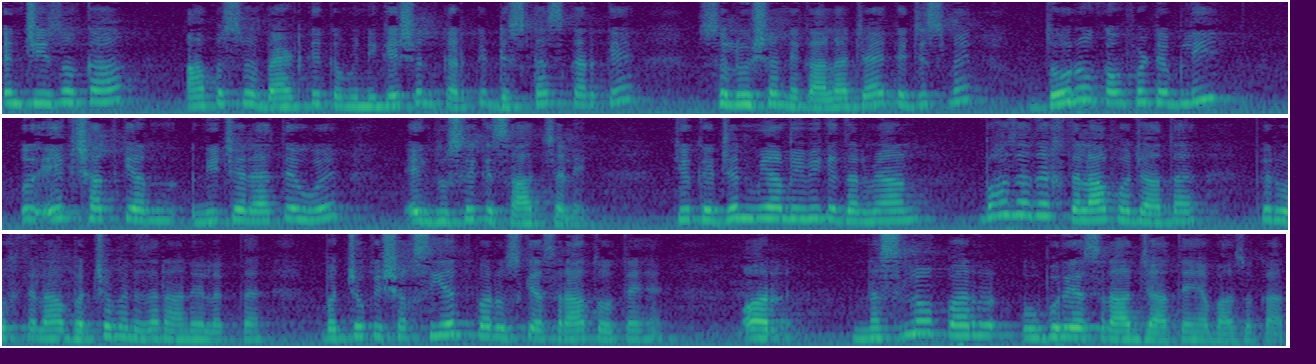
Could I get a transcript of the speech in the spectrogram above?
ان چیزوں کا آپس میں بیٹھ کے کمیونیکیشن کر کے ڈسکس کر کے سولوشن نکالا جائے کہ جس میں دونوں کمفرٹیبلی ایک چھت کے نیچے رہتے ہوئے ایک دوسرے کے ساتھ چلیں۔ کیونکہ جن میاں بیوی کے درمیان بہت زیادہ اختلاف ہو جاتا ہے، پھر وہ اختلاف بچوں میں نظر آنے لگتا ہے۔ بچوں کی شخصیت پر اس کے اثرات ہوتے ہیں اور نسلوں پر وہ برے اثرات جاتے ہیں بعض اوقات۔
